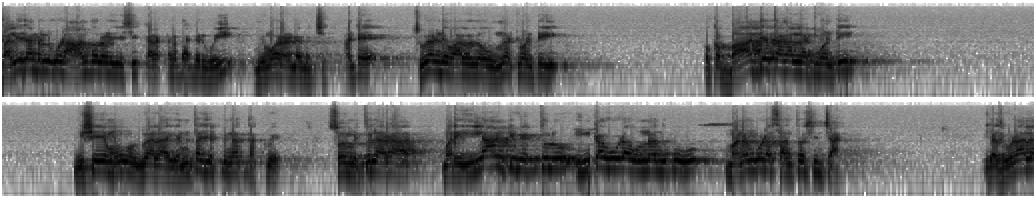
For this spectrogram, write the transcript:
తల్లిదండ్రులు కూడా ఆందోళన చేసి కలెక్టర్ దగ్గరికి పోయి మెమోరాండం ఇచ్చింది అంటే చూడండి వాళ్ళలో ఉన్నటువంటి ఒక బాధ్యత గలటువంటి విషయము ఇవాళ ఎంత చెప్పినా తక్కువే. సో మిత్రులారా మరి ఇలాంటి వ్యక్తులు ఇంకా కూడా ఉన్నందుకు మనం కూడా సంతోషించాలి. ఇక చూడాలి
